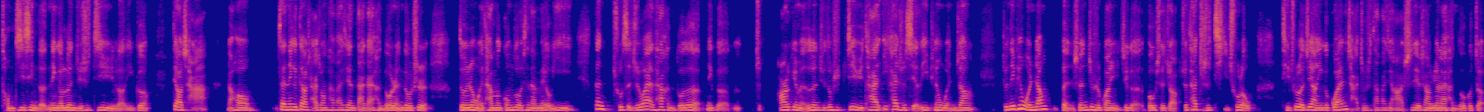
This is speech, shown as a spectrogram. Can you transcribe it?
统计性的那个论据是基于了一个调查。然后在那个调查中，他发现大概很多人都是都认为他们工作现在没有意义。但除此之外，他很多的那个 argument 论据都是基于他一开始写的一篇文章。就那篇文章本身就是关于这个 bullshit job，就他只是提出了提出了这样一个观察，就是他发现啊，世界上原来很多个 job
